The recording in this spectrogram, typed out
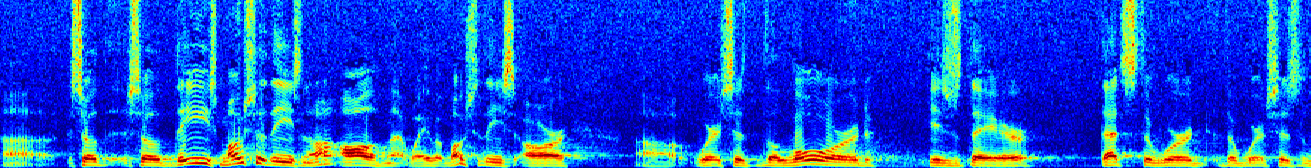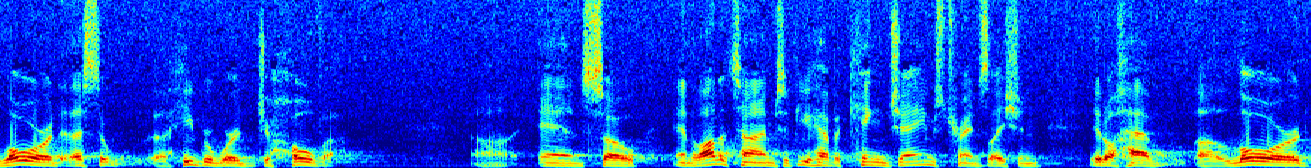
uh, so, so these, most of these, not all of them that way, but most of these are uh, where it says the Lord is there. That's the word, the word says Lord, that's the uh, Hebrew word Jehovah. Uh, and so, and a lot of times, if you have a King James translation, it'll have uh, Lord.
